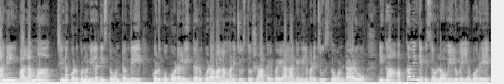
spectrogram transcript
అని వాళ్ళమ్మ చిన్న కొడుకును నిలదీస్తూ ఉంటుంది. కొడుకు కోడలు ఇద్దరు కూడా వాళ్ళమ్మని చూస్తూ షాక్ అయిపోయి అలాగే నిలబడి చూస్తూ ఉంటారు. ఇక అప్కమింగ్ ఎపిసోడ్లో వీళ్ళు వెయ్యబోరే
